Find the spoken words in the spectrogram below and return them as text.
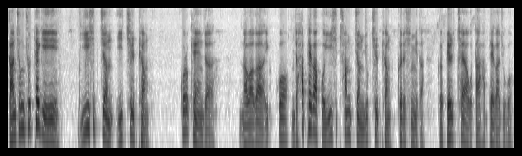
단층 주택이 20.27평 그렇게 이제 나와가 있고 이제 합해 갖고 23.67평 그렇습니다. 그 별채하고 다 합해 가지고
